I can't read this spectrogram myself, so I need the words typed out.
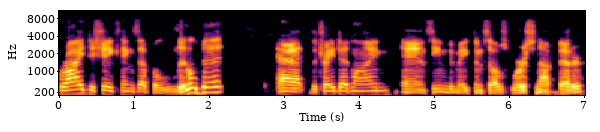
tried to shake things up a little bit at the trade deadline and seemed to make themselves worse, not better.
